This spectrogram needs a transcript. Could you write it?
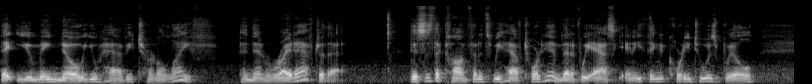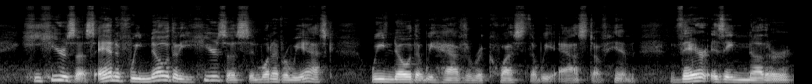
that you may know you have eternal life. And then right after that, this is the confidence we have toward Him, that if we ask anything according to His will, He hears us. And if we know that He hears us in whatever we ask, we know that we have the request that we asked of Him. There is another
